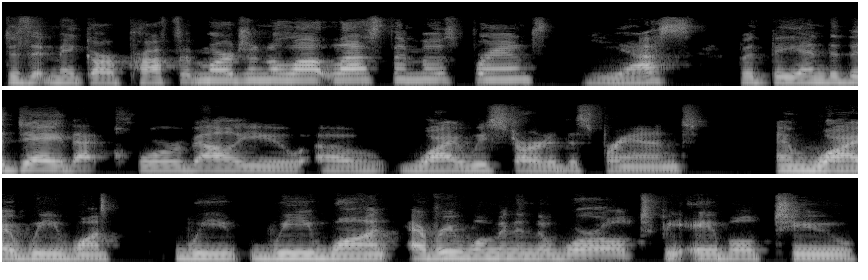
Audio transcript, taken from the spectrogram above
does it make our profit margin a lot less than most brands? Yes. But at the end of the day, that core value of why we started this brand and why we want we we want every woman in the world to be able to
